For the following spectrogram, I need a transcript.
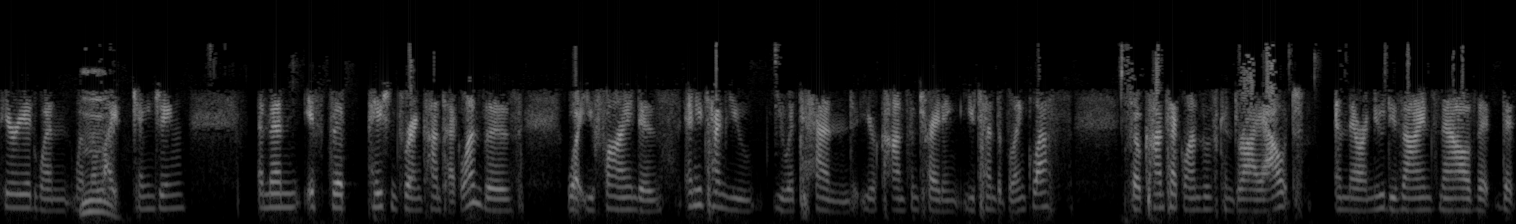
period when, when the Mm. light's changing. And then if the patient's wearing contact lenses, what you find is anytime you, you attend, you're concentrating, you tend to blink less. So contact lenses can dry out, and there are new designs now that, that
